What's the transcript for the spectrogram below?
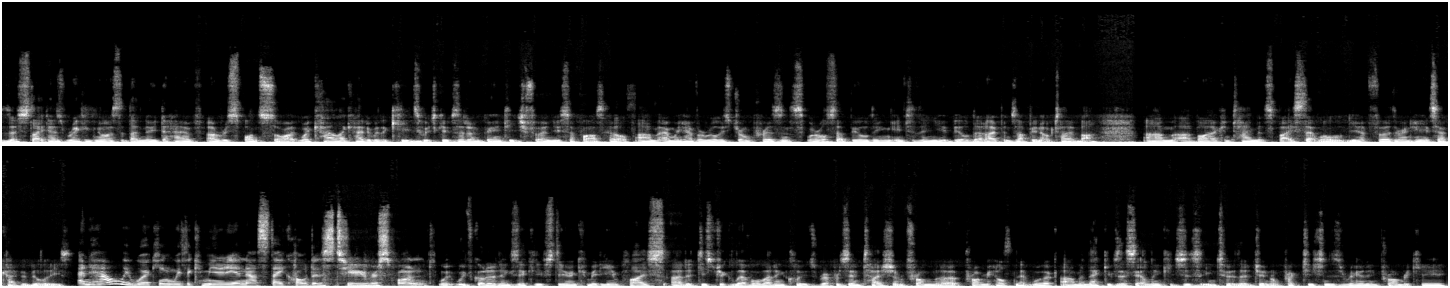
the state has recognised that they need to have a response site. We're co-located with the kids, which gives it an advantage for New South Wales Health, um, and we have a really strong presence. We're also building into the new build that opens up in October, um, a biocontainment space that will you know further enhance our capabilities. And how are we working with the community and our stakeholders to respond? We- We've got an executive steering committee in place at a district level that includes representation from the primary health network, um, and that gives us our linkages into the general practitioners around in primary care.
